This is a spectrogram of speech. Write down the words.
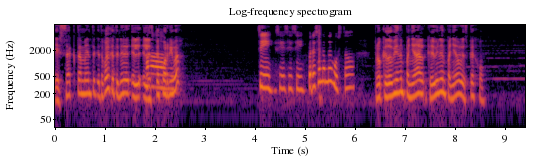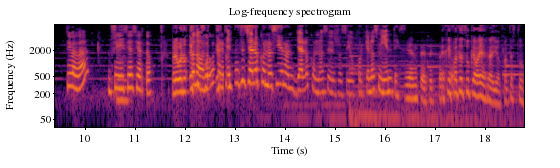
Exactamente. ¿Te acuerdas que tenía el, el Ah, espejo arriba? Sí, sí, sí, sí. Pero ese no me gustó. Pero quedó bien empañado, quedó bien empañado el espejo. ¿Sí, verdad? Sí, Sí. sí, es cierto. Pero bueno, esto Bueno, fue, luego esto- Entonces ya lo conocieron, ya lo conoces, Rocío. ¿Por qué nos mientes? Mientes, exacto. es que faltas tú que vayas, Rayo, faltas tú.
